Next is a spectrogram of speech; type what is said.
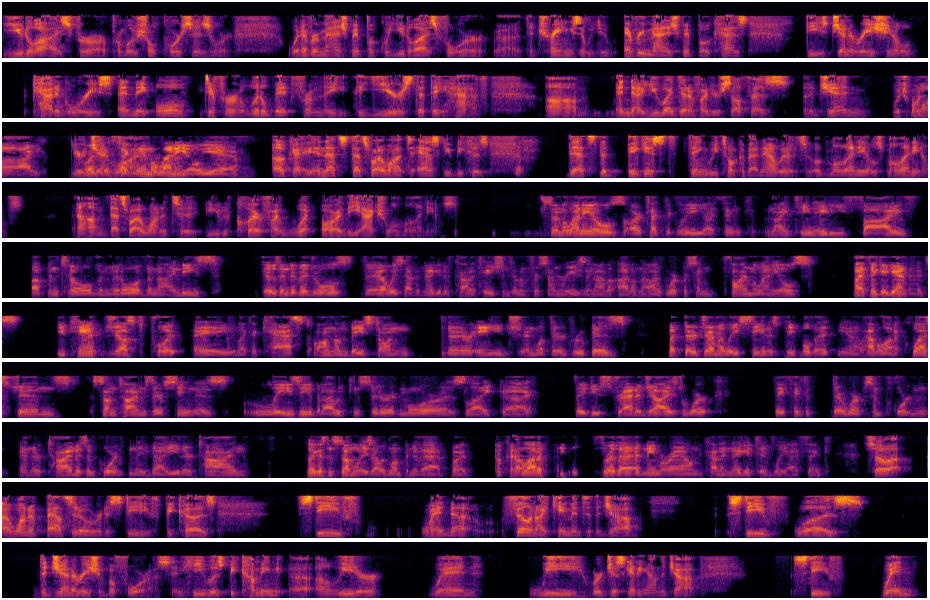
utilize for our promotional courses or whatever management book we utilize for uh, the trainings that we do, every management book has these generational categories, and they all differ a little bit from the the years that they have. Um, and now you identified yourself as a Gen which one? Y. You're or Gen Y. millennial, yeah. Okay, and that's that's what I wanted to ask you because yep that's the biggest thing we talk about now with millennials, millennials. Um, that's why I wanted to you to clarify what are the actual millennials. So millennials are technically, I think, 1985 up until the middle of the 90s. Those individuals, they always have a negative connotation to them for some reason. I don't, I don't know. I've worked with some fine millennials, but I think again, it's you can't just put a like a cast on them based on their age and what their group is but they're generally seen as people that, you know, have a lot of questions. Sometimes they're seen as lazy, but I would consider it more as like, uh, they do strategized work. They think that their work's important and their time is important and they value their time. So I guess in some ways I would lump into that, but okay. a lot of people throw that name around kind of negatively, I think. So I want to bounce it over to Steve because Steve, when uh, Phil and I came into the job, Steve was the generation before us, and he was becoming a, a leader when we were just getting on the job. Steve, when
